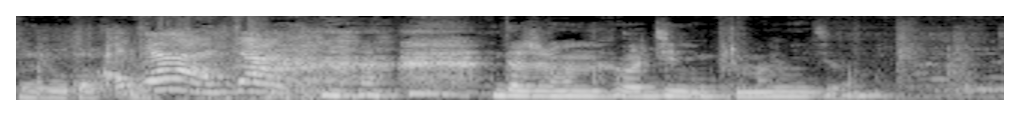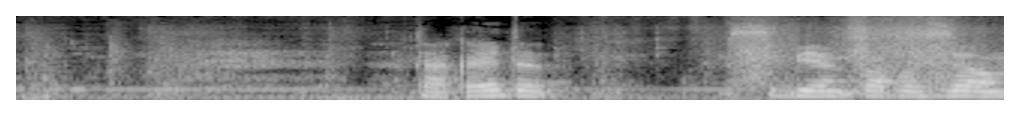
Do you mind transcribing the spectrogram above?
Даже вот так. Даже он на холодильник примагнитил. Так, а это себе папа взял,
